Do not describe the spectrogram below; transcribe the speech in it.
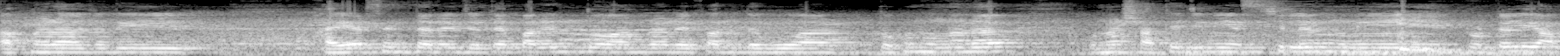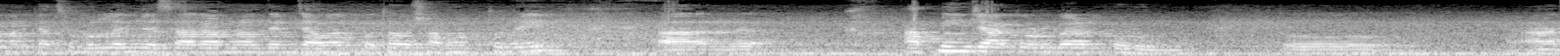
আপনারা যদি হায়ার সেন্টারে যেতে পারেন, তো আমরা রেফার দেবো। আর তখন ওনারা, ওনার সাথে যিনি এসেছিলেন, উনি টোটালি আমার কাছে বললেন যে, স্যার, আপনাদের যাওয়ার কোথাও সামর্থ্য নেই। আর আপনি যা করবার, করুন। তো আর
